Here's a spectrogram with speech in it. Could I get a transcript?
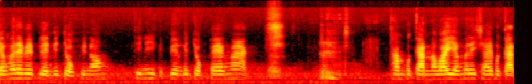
ยังไม่ได้ไปเปลี่ยนกระจกพี่น้อง ที่นี่เปลี่ยนกระจกแพงมากทำประกันเอาไว้ยังไม่ได้ใช้ประกัน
